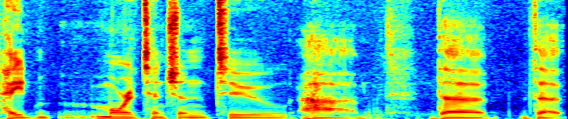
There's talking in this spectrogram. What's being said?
paid more attention to uh, the, the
